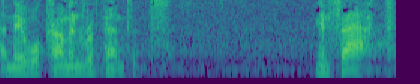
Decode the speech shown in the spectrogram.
and they will come in repentance. In fact,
